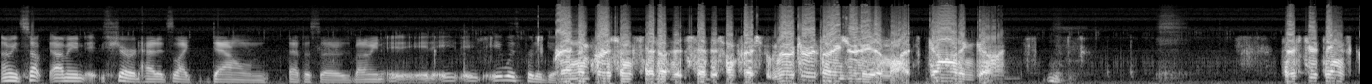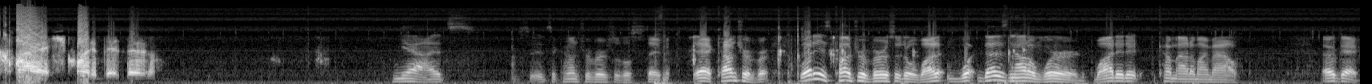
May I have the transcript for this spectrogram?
I mean, so, I mean, it, sure, it had its like down episodes, but I mean, it it, it, it, it was pretty good. Random person said that said this on Facebook. There are two things you need in life: God and guns. Those two things clash quite a bit, though. Yeah, it's it's, it's a controversial statement. Yeah, controver. What is controversial? Why? What? That is not a word. Why did it come out of my mouth? Okay.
